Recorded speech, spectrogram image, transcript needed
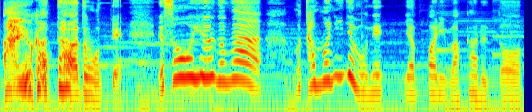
あ あ、よかったと思って。でそういうのが、まあ、たまにでもね、やっぱりわかると、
